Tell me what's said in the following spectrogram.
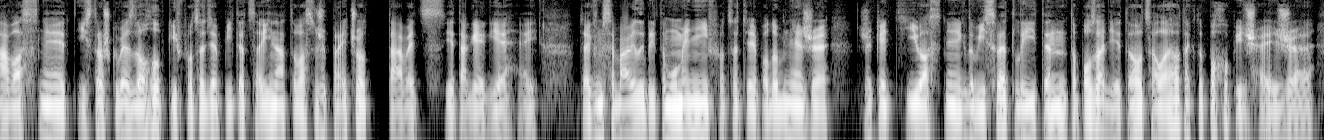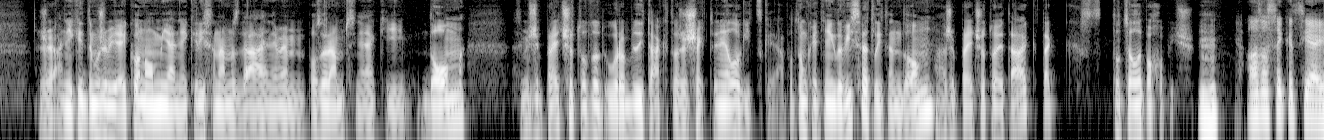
a vlastne ísť trošku viac do hĺbky v podstate a pýtať sa ich na to vlastne, že prečo tá vec je tak, jak je. Hej. To, jak sme sa bavili pri tom umení, v podstate podobne, že, že keď ti vlastne niekto vysvetlí tento pozadie toho celého, tak to pochopíš, hej, že, že a niekedy to môže byť ekonomia, niekedy sa nám zdá, ja neviem, pozerám si nejaký dom, že prečo toto urobili takto, že však to je nelogické. A potom, keď niekto vysvetlí ten dom a že prečo to je tak, tak to celé pochopíš. Mm-hmm. Ale zase, keď si aj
